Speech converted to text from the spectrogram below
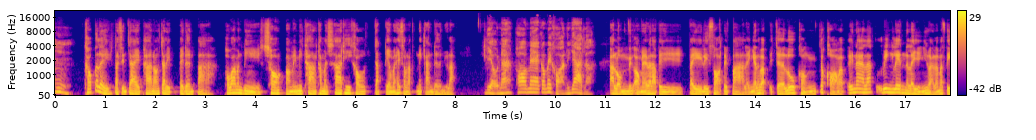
อืมเขาก็เลยตัดสินใจพาน้องจาริตไปเดินป่า เพราะว่ามันมีช่องอ่ามันมีทางธรรมชาติที่เขาจัดเตรียมไว้ให้สำหรับในการเดินอยู่ละ เดี๋ยวนะ พ่อแม่ก็ไม่ขออนุญาตเหรอ อารมณ์นึกออกไหมเวลาไปไปรีสอร์ทในป่าอะไรเงี้ยแล้วแบบไปเจอลูกของเจ้าของแบบเอ้ยน่ารักวิ่งเล่นอะไรอย่างนี้หน่อยแล้วมาตี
